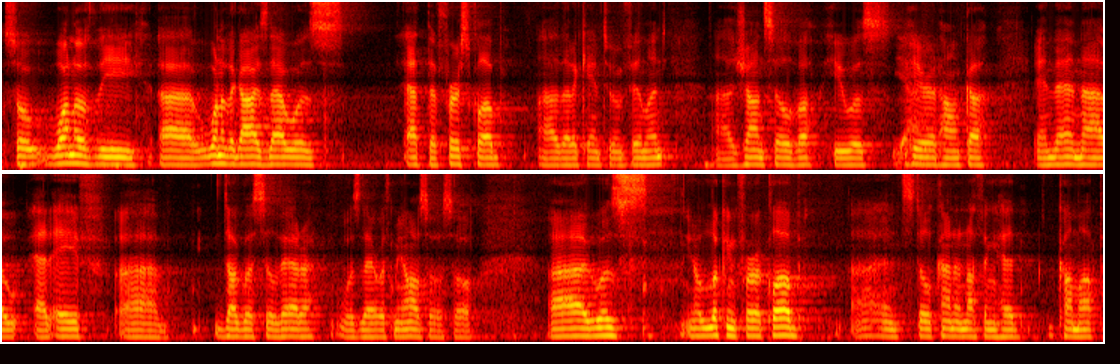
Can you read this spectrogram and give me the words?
So one of the uh, one of the guys that was at the first club uh, that I came to in Finland, uh, Jean Silva, he was Yeah. here at Honka, and then uh, at AIF, uh, Douglas Silvera was there with me also. So I was you know looking for a club, uh, and still kind of nothing had come up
